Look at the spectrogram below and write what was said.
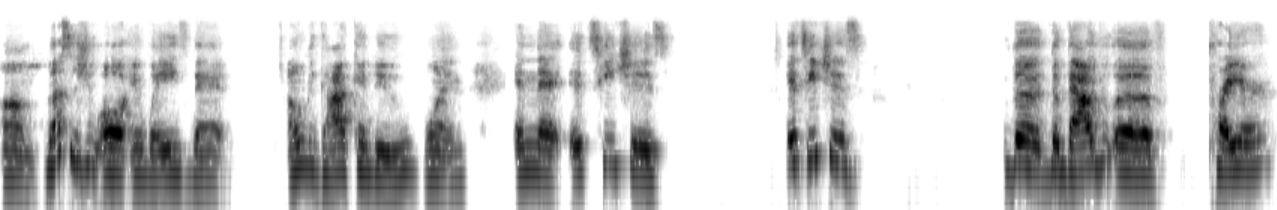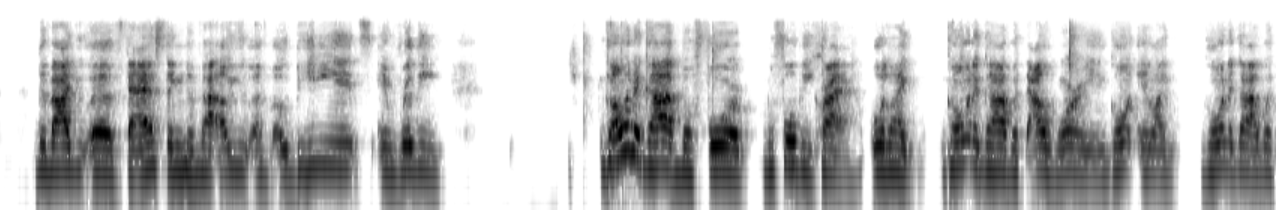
um blesses you all in ways that only God can do. One, and that it teaches it teaches the the value of prayer, the value of fasting, the value of obedience, and really going to God before before we cry, or like going to God without worrying, going and like going to God with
